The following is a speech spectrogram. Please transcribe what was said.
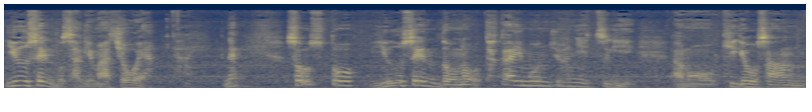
優先度下げましょうや。はい。ねそうすると優先度の高いもん順に次あの企業さん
